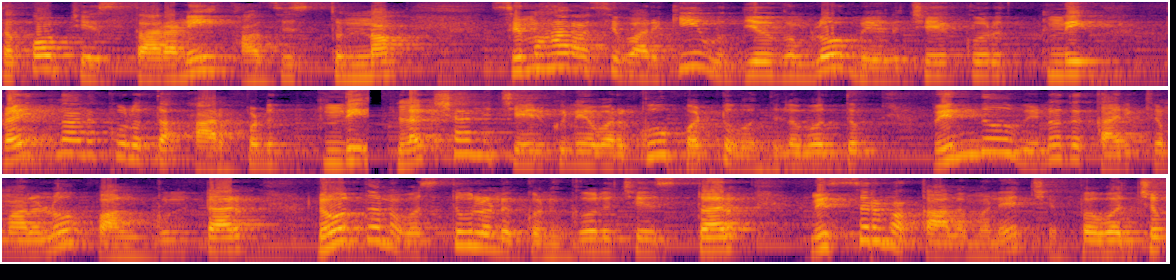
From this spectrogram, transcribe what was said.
సపోర్ట్ చేస్తారని ఆశిస్తున్నాం. సింహరాశి వారికి ఉద్యోగంలో మేలు చేకూరుతుంది. ప్రయత్నానుకూలత ఏర్పడుతుంది. లక్ష్యాన్ని చేరుకునే వరకు పట్టు వదలవద్దు. విందు వినోద కార్యక్రమాలలో పాల్గొంటారు. నూతన వస్తువులను కొనుగోలు చేస్తారు. మిశ్రమ కాలమనే చెప్పవచ్చు.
